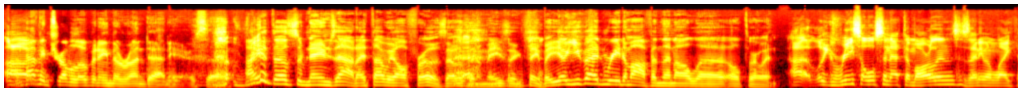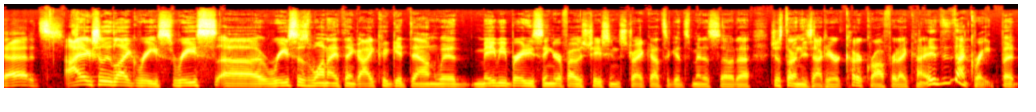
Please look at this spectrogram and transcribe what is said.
I'm Uh, having trouble opening the rundown here. So I could throw some names out. I thought we all froze. That was an amazing thing. But you, you go ahead and read them off, and then I'll uh, I'll throw in. uh, like Reese Olson at the Marlins. Does anyone like that? It's I actually like Reese. Reese, uh, Reese is one I think I could get down with. Maybe Brady Singer if I was chasing strikeouts against Minnesota. Just throwing these out here. Kutter Crawford, I kind of it's not great, but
